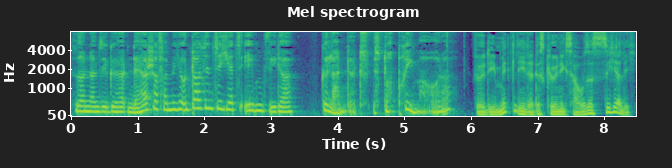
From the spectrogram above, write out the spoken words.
sondern sie gehörten der Herrscherfamilie und da sind sie jetzt eben wieder gelandet. Ist doch prima, oder? Für die Mitglieder des Königshauses sicherlich.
